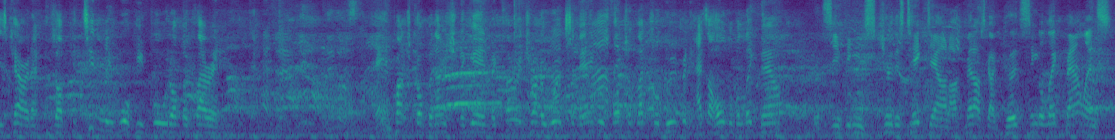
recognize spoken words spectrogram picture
is Kairat Akhmetov, continually walking forward on McLaren. Punch combination again. McLaren trying to work some angles, watch a lateral movement, has a hold of a leg now. Let's see if he can secure this takedown. Akhmetov's got good single leg balance.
